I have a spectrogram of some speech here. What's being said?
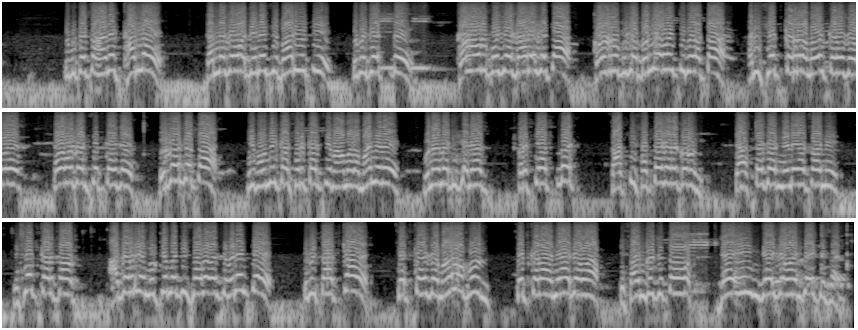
तुम्ही त्याचा अनेक खाल्लाय त्यांना जेव्हा देण्याची भारी होती तुम्ही देत नाही. करोडो रुपयाच्या गाड्या घेता. करोड रुपयाच्या बंगल्यावर तुम्ही आता आणि शेतकऱ्यांना मदत करायच्या वेळेस त्याबद्दल शेतकऱ्याचे विरोध जाता. ही भूमिका सरकारची आम्हाला मान्य नाही. पुन्हा या ठिकाणी आज प्रत्यात्मक साथी सत्याग्रह करून शासनाच्या निर्णयाचा आम्ही निषेध करत आहोत. आदरणीय मुख्यमंत्री साहेबांची विनंती आहे. तुम्ही तात्काळ शेतकऱ्याचा माल वापरून शेतकऱ्याला न्याय द्यावा. हे सांगू इच्छितो जय हिंद जय जवान जय किसान.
